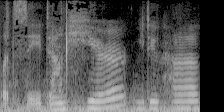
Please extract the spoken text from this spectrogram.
let's see, down here we do have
